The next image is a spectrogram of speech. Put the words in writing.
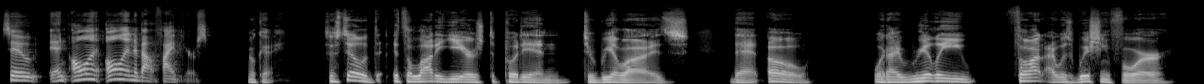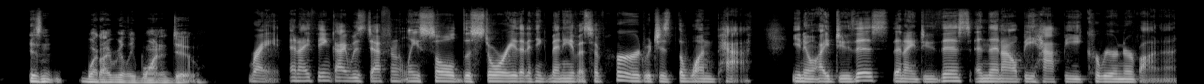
So, and all in, all in about five years. Okay. So, still, it's a lot of years to put in to realize that, oh, what I really thought I was wishing for isn't what I really want to do. Right. And I think I was definitely sold the story that I think many of us have heard, which is the one path. You know, I do this, then I do this, and then I'll be happy, career nirvana.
